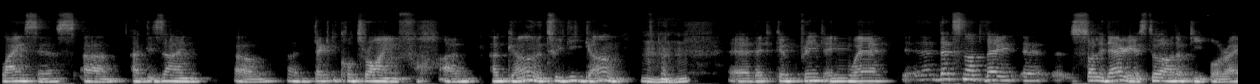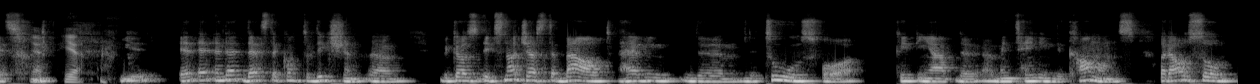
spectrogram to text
license um, a design uh, a technical drawing for a, a gun, a 3D gun, mm-hmm. uh, that you can print anywhere. Uh, that's not very uh, solidarious to other people, right? So yeah, yeah. and, and that, that's the contradiction um, because it's not just about having the, the tools for keeping up the uh, maintaining the commons, but also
